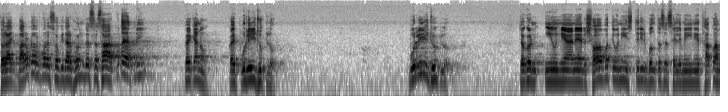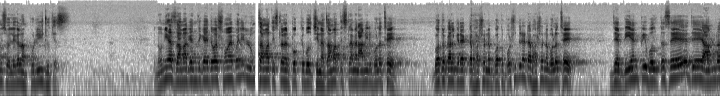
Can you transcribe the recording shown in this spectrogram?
তো রাত বারোটার পরে চকিদার ফোন দিচ্ছে স্যার, কোথায় আপনি? কয়, কেন? কয়, পুলিশ ঢুকলো। পুলিশ ঢুকলো। তখন ইউনিয়নের সভাপতি, উনি স্ত্রীর বলতেছে, ছেলে মেয়ে নিয়ে থাকো, আমি চলে গেলাম, পুলিশ ঢুকেছে। আর জামা গেঞ্জি গায়ে দেওয়ার সময় পাইনি লুং জামাত ইসলামের পক্ষে বলছি না। জামাত ইসলামের আমির বলেছে, গতকালকের একটা ভাষণে, গত পরশুদিন একটা ভাষণে বলেছে যে বিএনপি বলতেছে যে, আমরা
